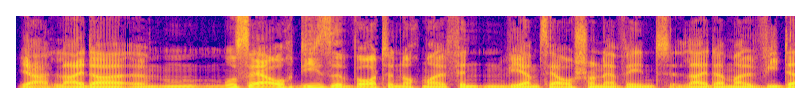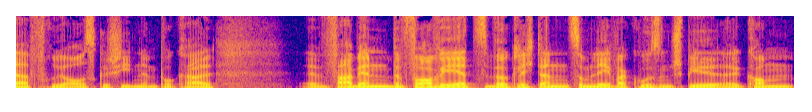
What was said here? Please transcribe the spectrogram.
Ja, leider ähm, muss er auch diese Worte nochmal finden. Wir haben es ja auch schon erwähnt. Leider mal wieder früh ausgeschieden im Pokal. Äh, Fabian, bevor wir jetzt wirklich dann zum Leverkusen-Spiel äh, kommen,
